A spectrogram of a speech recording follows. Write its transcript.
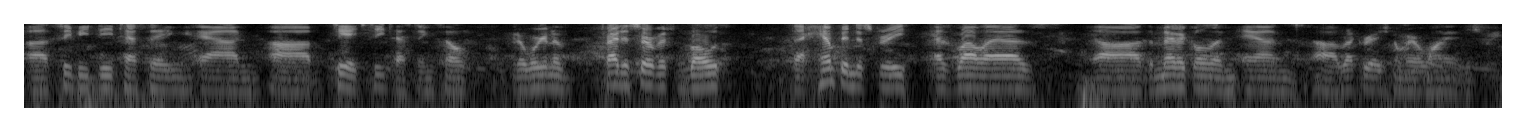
uh, CBD testing and uh, THC testing. So, you know, we're going to try to service both the hemp industry as well as uh, the medical and, and uh, recreational marijuana industry.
